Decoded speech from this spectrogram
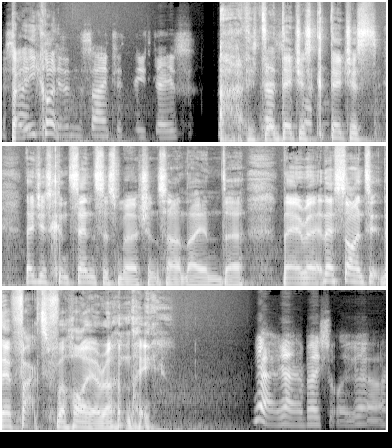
The So he can't- isn't the scientist these days. ah, they're, they're just, they're just, they're just consensus merchants, aren't they? And uh, they're, uh, they're scientists, they're facts for hire, aren't they? Yeah, yeah, basically, yeah.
